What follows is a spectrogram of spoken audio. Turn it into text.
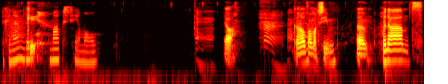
genaamde Oké. Maximo. Ja. Kanaal van Maxime. Ehm, genaamd.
